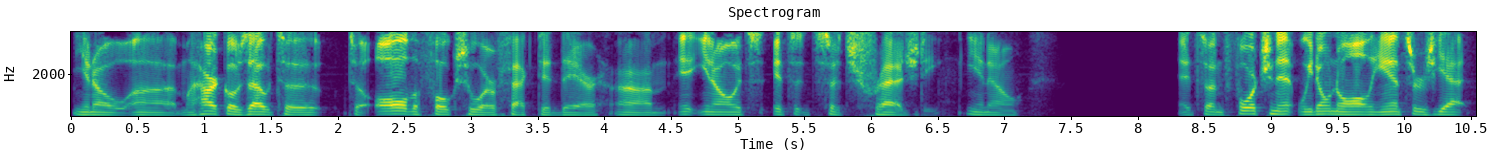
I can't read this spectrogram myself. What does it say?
you know uh, my heart goes out to to all the folks who are affected there. Um, it, you know it's it's it's a tragedy you know. It's unfortunate. We don't know all the answers yet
